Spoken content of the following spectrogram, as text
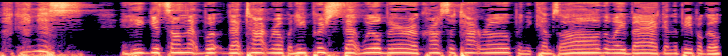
my goodness and he gets on that that tightrope and he pushes that wheelbarrow across the tightrope and he comes all the way back and the people go,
